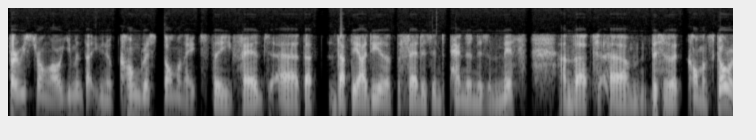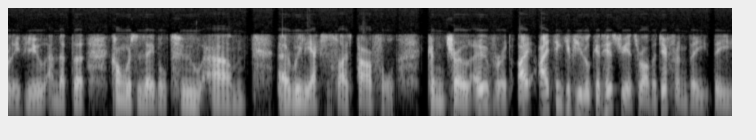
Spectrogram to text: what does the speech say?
very strong argument that you know Congress dominates the Fed, uh, that that the idea that the Fed is independent is a myth, and that um, this is a common scholarly view, and that the Congress is able to um, uh, really exercise powerful control over it. I, I think if you look at history, it's rather different. The, the,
